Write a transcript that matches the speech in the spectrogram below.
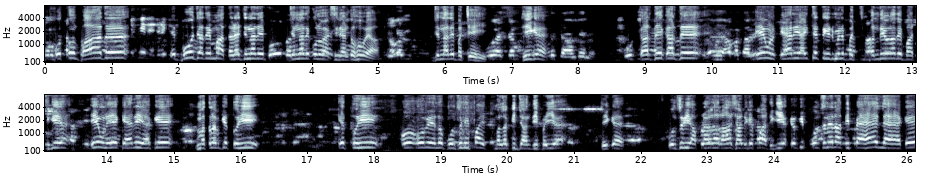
ਉਸ ਤੋਂ ਬਾਅਦ ਇਹ ਬਹੁਤ ਜ਼ਿਆਦਾ ਮਾਤੜ ਹੈ ਜਿਨ੍ਹਾਂ ਦੇ ਜਿਨ੍ਹਾਂ ਦੇ ਕੋਲੋਂ ਐਕਸੀਡੈਂਟ ਹੋਇਆ। ਜਿਨ੍ਹਾਂ ਦੇ ਬੱਚੇ ਹੀ ਠੀਕ ਹੈ। ਕਰਦੇ ਕਰਦੇ ਇਹ ਹੁਣ ਕਹਿ ਰਹੇ ਆ ਇੱਥੇ ਟ੍ਰੀਟਮੈਂਟ ਬੰਦੇ ਉਹਨਾਂ ਦੇ ਬਚ ਗਏ ਆ। ਇਹ ਹੁਣ ਇਹ ਕਹਿ ਰਹੇ ਆ ਕਿ ਮਤਲਬ ਕਿ ਤੁਸੀਂ ਕਿ ਤੁਸੀਂ ਉਹ ਉਹ ਵੇਖ ਲਓ ਪੁਲਿਸ ਵੀ ਭੱਜ ਮਤਲਬ ਕਿ ਜਾਂਦੀ ਪਈ ਹੈ। ਠੀਕ ਹੈ। ਪੁਲਿਸ ਵੀ ਆਪਣਾ ਵਾਲਾ ਰਾਹ ਛੱਡ ਕੇ ਭੱਜ ਗਈ ਹੈ ਕਿਉਂਕਿ ਪੁਲਿਸ ਨੇ ਰਾਤੀ ਪੈਸੇ ਲੈ ਕੇ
